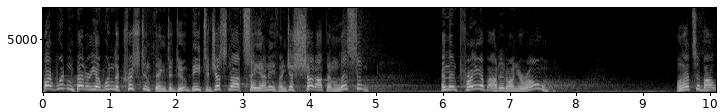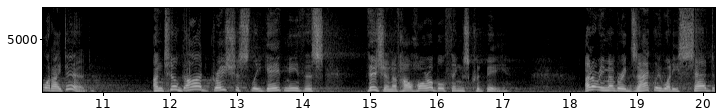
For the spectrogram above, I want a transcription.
Or wouldn't, better yet, wouldn't the Christian thing to do be to just not say anything? Just shut up and listen. And then pray about it on your own. Well, that's about what I did until God graciously gave me this vision of how horrible things could be. I don't remember exactly what he said,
